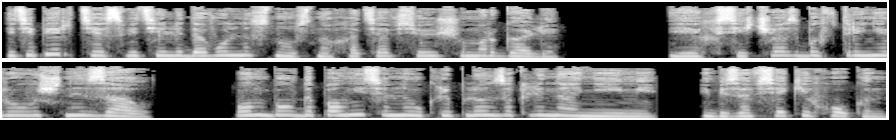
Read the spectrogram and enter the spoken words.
И теперь те светили довольно сносно, хотя все еще моргали. Эх, сейчас бы в тренировочный зал. Он был дополнительно укреплен заклинаниями и безо всяких окон.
